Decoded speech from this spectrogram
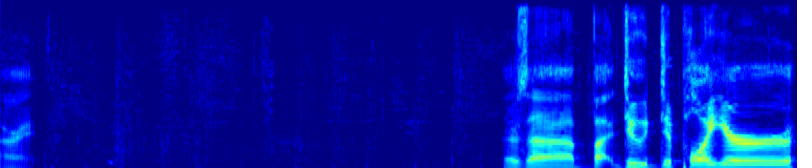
All right. There's a but dude, deploy your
